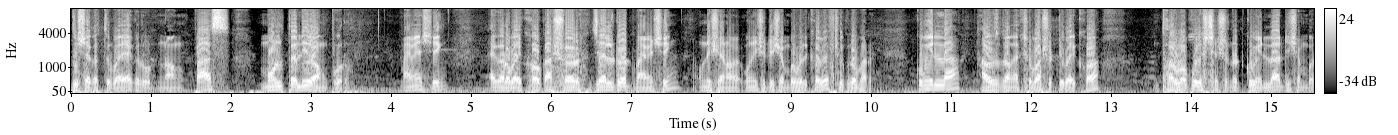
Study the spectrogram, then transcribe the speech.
দুশো একাত্তর বাই এক রোড নং পাঁচ, মূলতলি, রংপুর। ময়মনসিং এগারো বাই খ কাশর জেল রোড ময়মনসিং উনিশে উনিশে ডিসেম্বর পরীক্ষা হবে শুক্রবার। কুমিল্লা, হাউস নং একশো বাষট্টি বাই খ। Dharmapur station road, Comilla, December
